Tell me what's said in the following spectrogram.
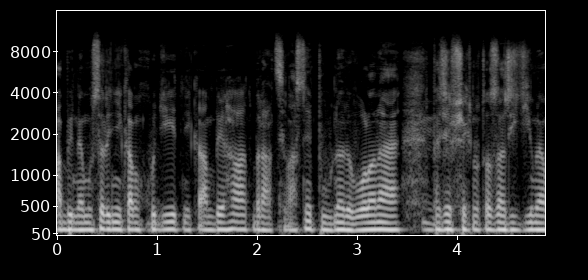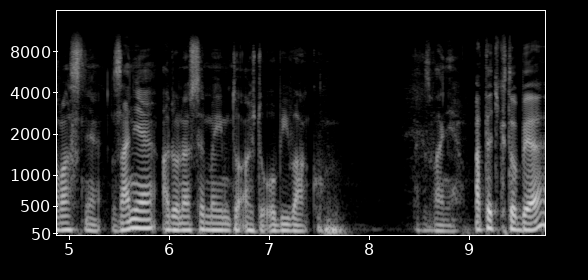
aby nemuseli nikam chodit, nikam běhat, brát si vlastně půl dne dovolené. Hmm. Takže všechno to zařídíme vlastně za ně a doneseme jim to až do obýváku. Takzvaně. A teď k tobě?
